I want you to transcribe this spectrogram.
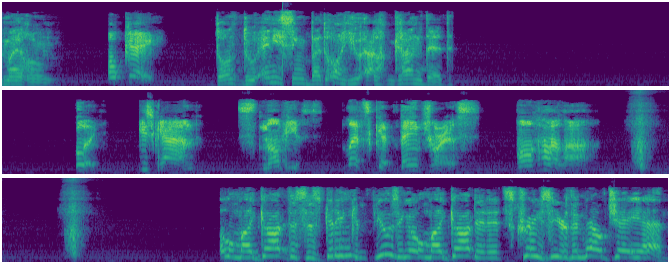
I'm going to my room. Okay. Don't do anything bad or you are grounded. Good. He's gone. Snubbies. Let's get dangerous. Oh ha ha. Oh my god, this is getting confusing. Oh my god, and it's crazier than LJN.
